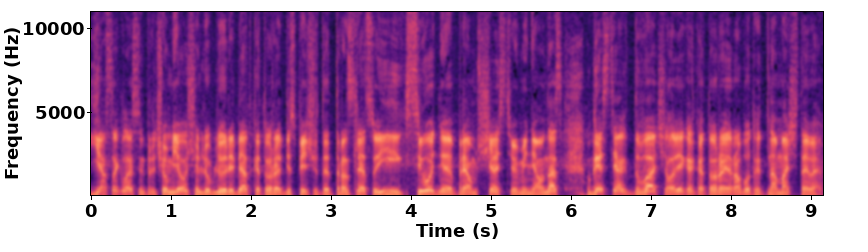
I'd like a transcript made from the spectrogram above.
Я согласен, причем я очень люблю ребят, которые обеспечивают эту трансляцию. И сегодня прям счастье у меня. У нас в гостях два человека, которые работают на Матч ТВ.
